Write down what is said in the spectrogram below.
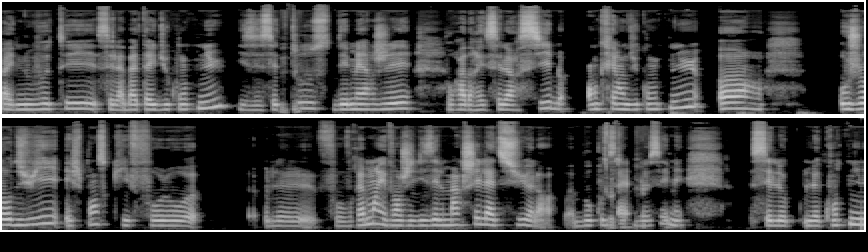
pas une nouveauté, c'est la bataille du contenu. Ils essaient Mmh tous d'émerger pour adresser leurs cibles en créant du contenu. Or, aujourd'hui et je pense qu'il faut, le faut vraiment évangéliser le marché là-dessus. Alors, beaucoup à le sait, mais c'est le le contenu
